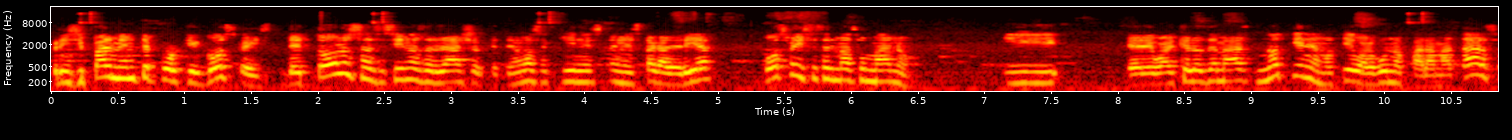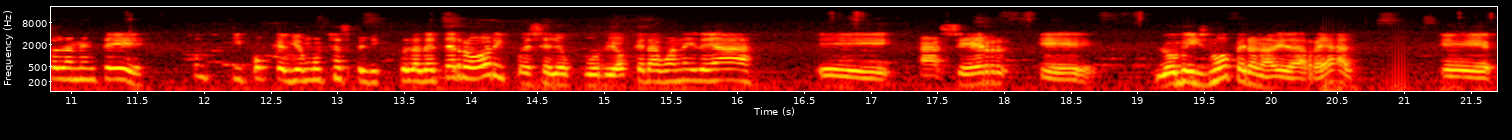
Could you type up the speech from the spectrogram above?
principalmente porque Ghostface, de todos los asesinos de Lasher que tenemos aquí en esta, galería, Ghostface es el más humano. Y al igual que los demás, no tiene motivo alguno para matar, solamente un tipo que vio muchas películas de terror y pues se le ocurrió que era buena idea eh, hacer eh, lo mismo, pero en la vida real. Eh,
